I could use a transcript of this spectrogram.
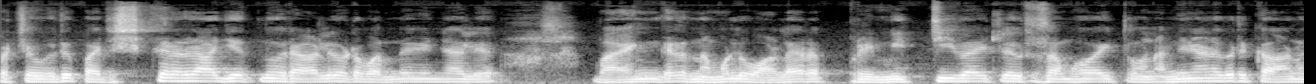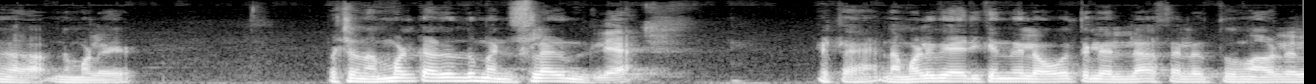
പക്ഷേ ഒരു പരിഷ്കൃത രാജ്യത്ത് നിന്ന് ഒരാൾ വന്നു കഴിഞ്ഞാൽ ഭയങ്കര നമ്മൾ വളരെ പ്രിമിറ്റീവായിട്ടുള്ള ഒരു സമൂഹമായിട്ട് തോന്നുന്നു അങ്ങനെയാണ് ഇവർ കാണുക നമ്മളെ. പക്ഷെ നമ്മൾക്കതൊന്നും മനസ്സിലാകുന്നില്ല. കേട്ടോ? നമ്മൾ വിചാരിക്കുന്ന ലോകത്തിലെ എല്ലാ സ്ഥലത്തും ആളുകൾ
